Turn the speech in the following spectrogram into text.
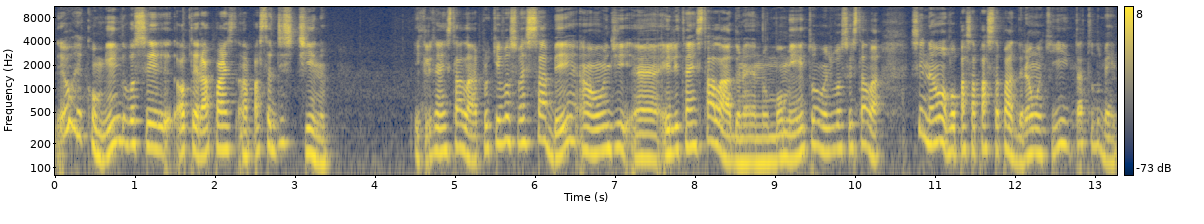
eu recomendo você alterar a pasta destino e clicar em instalar, porque você vai saber aonde é, ele está instalado, né, no momento onde você instalar. Se não, eu vou passar pasta padrão aqui e tá tudo bem.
